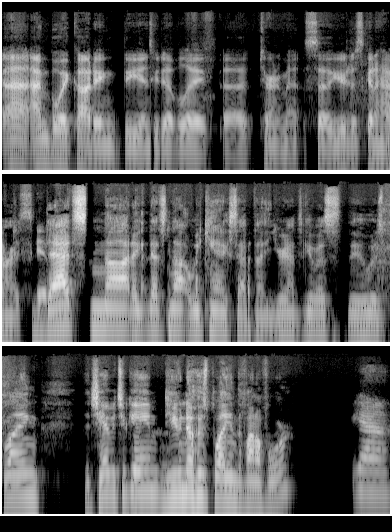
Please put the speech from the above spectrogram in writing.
Uh, I'm boycotting the NCAA uh, tournament, so you're just gonna have right. to skip. That's me. not. That's not. We can't accept that. You're gonna have to give us the, who is playing the championship game. Do you know who's playing the final four? Yeah,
